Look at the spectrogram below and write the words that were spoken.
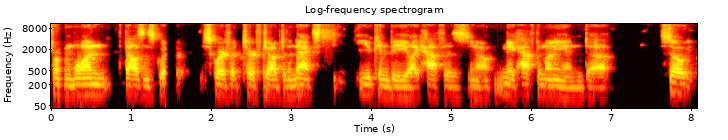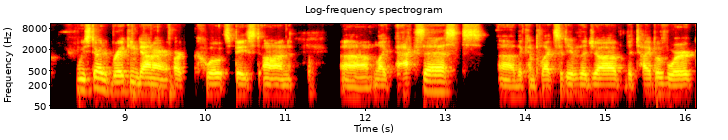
from one thousand square square foot turf job to the next, you can be like half as you know make half the money, and uh, so we started breaking down our, our quotes based on um, like access, uh, the complexity of the job, the type of work,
